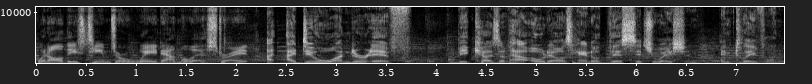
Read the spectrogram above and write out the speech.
when all these teams are way down the list, right? I, I do wonder if, because of how Odell has handled this situation in Cleveland,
